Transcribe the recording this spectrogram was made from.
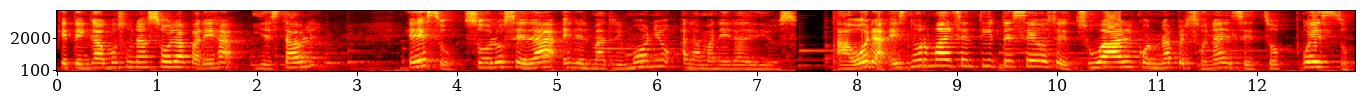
que tengamos una sola pareja y estable? Eso solo se da en el matrimonio a la manera de Dios. Ahora, es normal sentir deseo sexual con una persona del sexo opuesto.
